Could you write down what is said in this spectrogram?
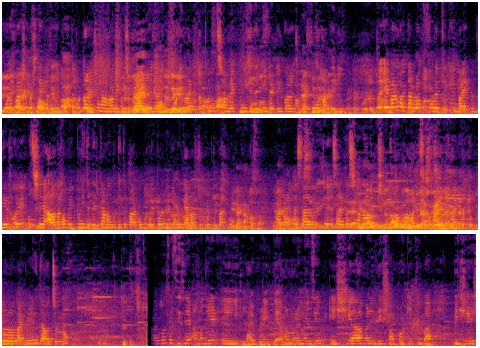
বইয়ের পাশাপাশি দেখা যায় যে পড়তে পড়তে অনেক সময় আমরা অনেক কিছু ট্রায়াল হয়ে যাই তখন হচ্ছে আমরা একটু নিজেদেরকে এন্টারটেইন করার জন্য ফোন হাতে নিই। তো এবার হয়তো আমরা ফোনের থেকে বের হয়ে হচ্ছে আলাদাভাবে একটু নিজেদেরকে আনন্দ দিতে পারব বই পড়ে বিভিন্ন জ্ঞান অর্জন করতে পারব। আর স্যার স্যারের কাছে আমরা অনেক বেশি কৃতজ্ঞ আমাদের একটা লাইব্রেরি দেওয়ার জন্য। আমি বলতেছি যে আমাদের এই লাইব্রেরিতে আমার মনে হয় যে এশিয়া মানে দেশ সম্পর্কে কিংবা বিশেষ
